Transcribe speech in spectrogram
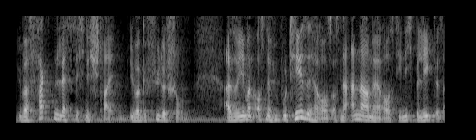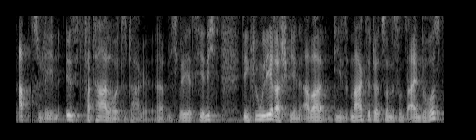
Über Fakten lässt sich nicht streiten, über Gefühle schon. Also jemand aus einer Hypothese heraus, aus einer Annahme heraus, die nicht belegt ist, abzulehnen, ist fatal heutzutage. Äh, ich will jetzt hier nicht den klugen Lehrer spielen, aber die Marktsituation ist uns allen bewusst.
